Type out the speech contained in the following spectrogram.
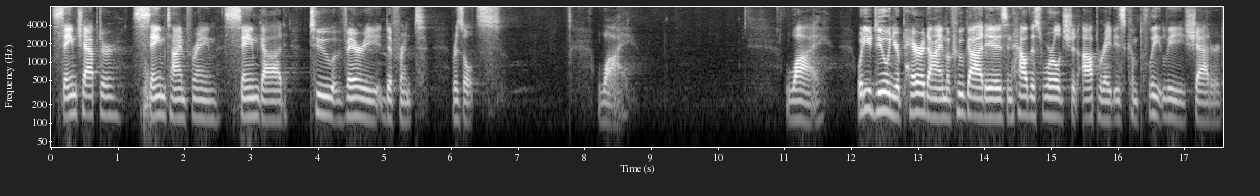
Same chapter, same time frame, same God, two very different results. Why? Why? What do you do when your paradigm of who God is and how this world should operate is completely shattered?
